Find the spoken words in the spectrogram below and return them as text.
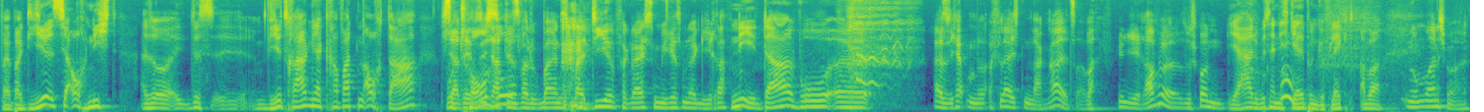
Weil bei dir ist ja auch nicht, also das, äh, wir tragen ja Krawatten auch da, Ich dachte, jetzt, ich dachte jetzt, weil du meinst, bei dir vergleichst du mich jetzt mit einer Giraffe. nee, da wo, äh, Also ich habe vielleicht einen langen Hals, aber eine Giraffe also schon ja, du bist ja nicht gelb und gefleckt, aber nur manchmal.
